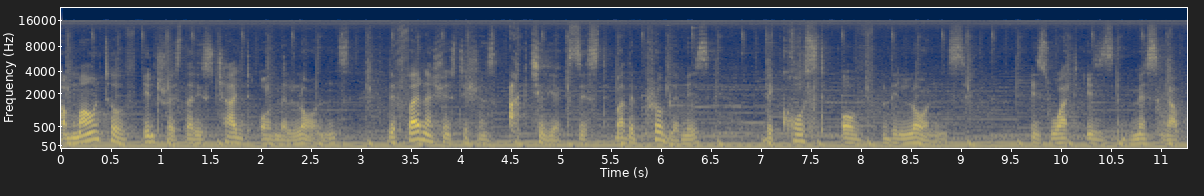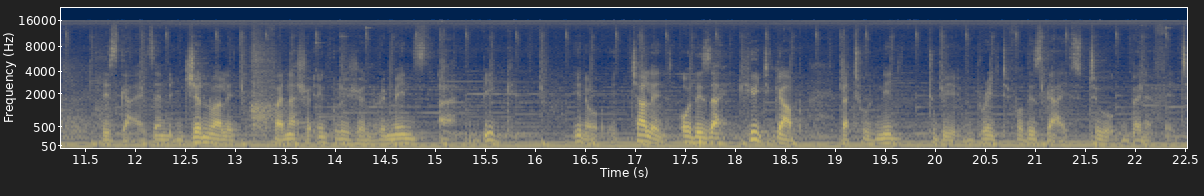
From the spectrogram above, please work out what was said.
amount of interest that is charged on the loans. The financial institutions actually exist, but the problem is the cost of the loans is what is messing up these guys. And generally, financial inclusion remains a big, you know, challenge, or there's a huge gap that will need to be bridged for these guys to benefit.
